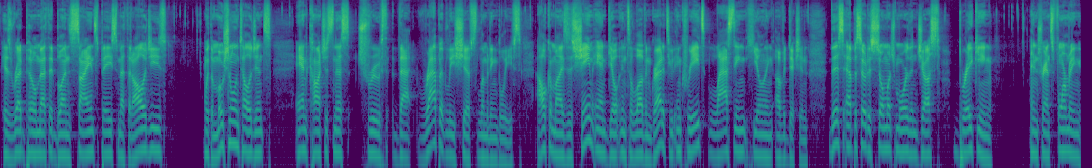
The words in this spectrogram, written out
His red pill method blends science based methodologies with emotional intelligence and consciousness truth that rapidly shifts limiting beliefs, alchemizes shame and guilt into love and gratitude, and creates lasting healing of addiction. This episode is so much more than just breaking and transforming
